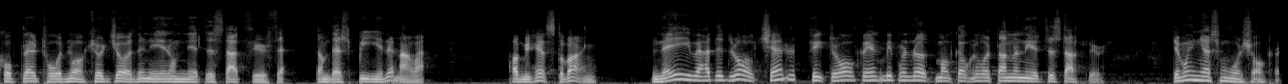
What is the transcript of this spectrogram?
Kopplade två dragkärror och körde ner dem ner till stadshuset. De där spirorna va. Hade ni häst och vagn? Nej, vi hade dragkärror. Fick dra själv från Lötmakargatan och ner till stadshuset. Det var inga små saker.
